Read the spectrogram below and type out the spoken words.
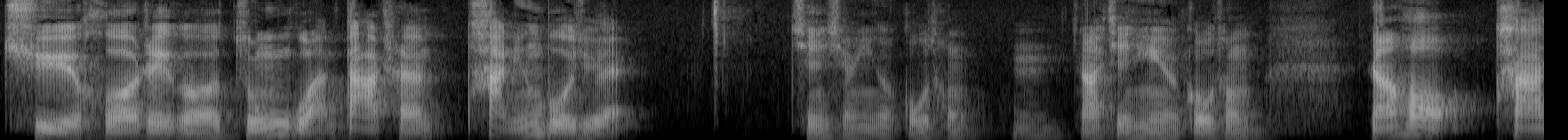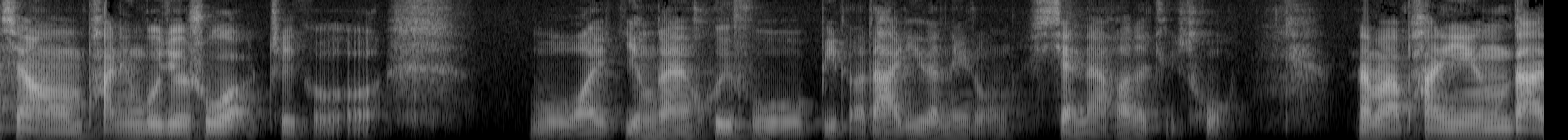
去和这个总管大臣帕宁伯爵进行一个沟通嗯啊，进行一个沟通。然后他向帕宁伯爵说：“这个我应该恢复彼得大帝的那种现代化的举措。”那么帕宁大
